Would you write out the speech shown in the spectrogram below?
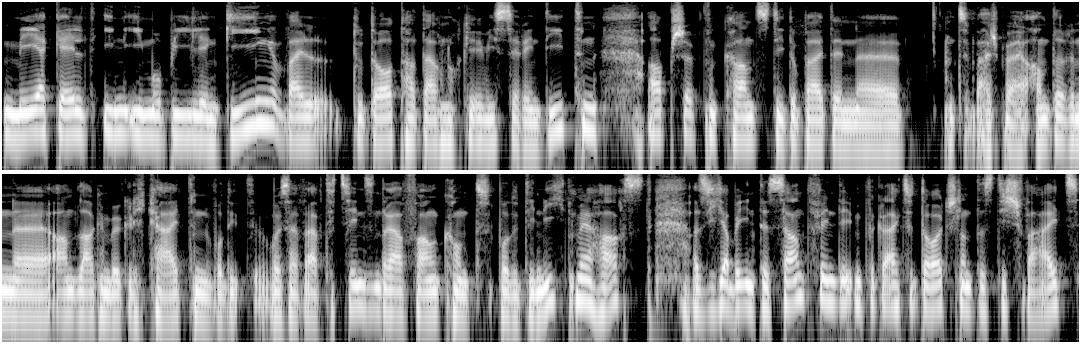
mehr Geld in Immobilien ging, weil du dort halt auch noch gewisse Renditen abschöpfen kannst, die du bei den äh, zum Beispiel bei anderen äh, Anlagemöglichkeiten, wo, die, wo es auf die Zinsen drauf ankommt, wo du die nicht mehr hast. Was ich aber interessant finde im Vergleich zu Deutschland, dass die Schweiz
